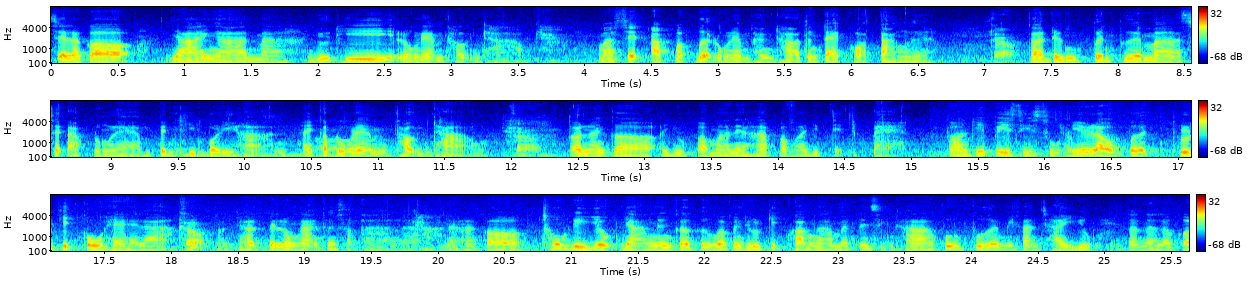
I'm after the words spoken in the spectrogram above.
เสร็จแล้วก็ย้ายงานมาอยู่ที่โรงแรมทาวน์อินทาวน์มาเซตอัพมาเปิดโรงแรมทาวน์อินทาวน์ตั้งแต่ก่อตั้งเลยครับก็ดึงเพื่อนๆมาเซตอัพโรงแรมเป็นทีมบริหารให้กับโรงแรมเทาอินทาวน์ครับตอนนั้นก็อายุประมาณเนี้ยค่ะประมาณ 27-28 ตอนที่ปี 40 นี่เราเปิดธุรกิจโกแฮแล้วครับเป็นโรงงานเครื่องสำอางแล้วค่ะนะคะก็โชคดีอย่างหนึ่งก็คือว่าเป็นธุรกิจความงามมันเป็นสินค้าฟุ่มเฟือยมีการใช้อยู่ ตอนนั้นเราก็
